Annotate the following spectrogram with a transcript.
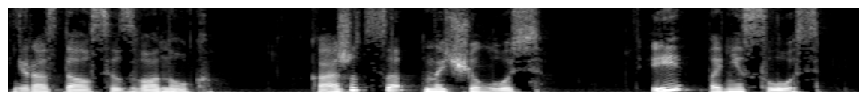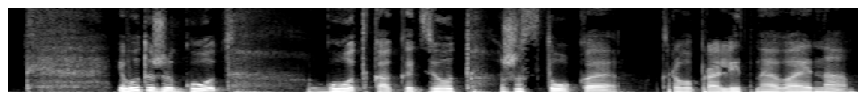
не раздался звонок. Кажется, началось. И понеслось. И вот уже год, год, как идет жестокая кровопролитная война.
